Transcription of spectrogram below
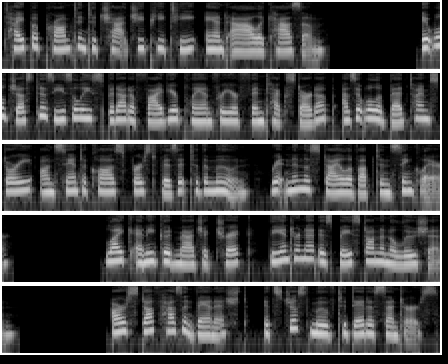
Type a prompt into ChatGPT and a chasm. It will just as easily spit out a five year plan for your fintech startup as it will a bedtime story on Santa Claus' first visit to the moon, written in the style of Upton Sinclair. Like any good magic trick, the internet is based on an illusion. Our stuff hasn't vanished, it's just moved to data centers.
